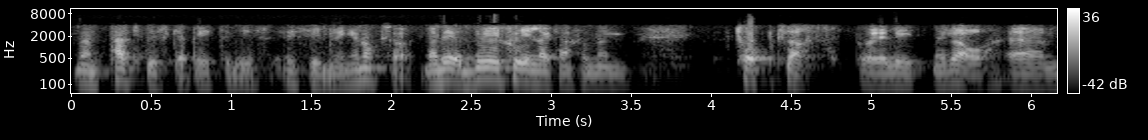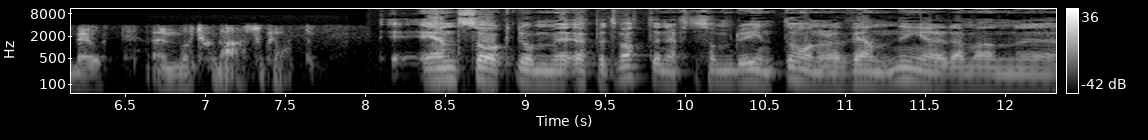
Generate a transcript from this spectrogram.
den taktiska biten i, i simningen också. Men det, det är skillnad kanske med en toppklass på elitnivå eh, mot en motionär såklart. En sak då med öppet vatten eftersom du inte har några vändningar där man, eh,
